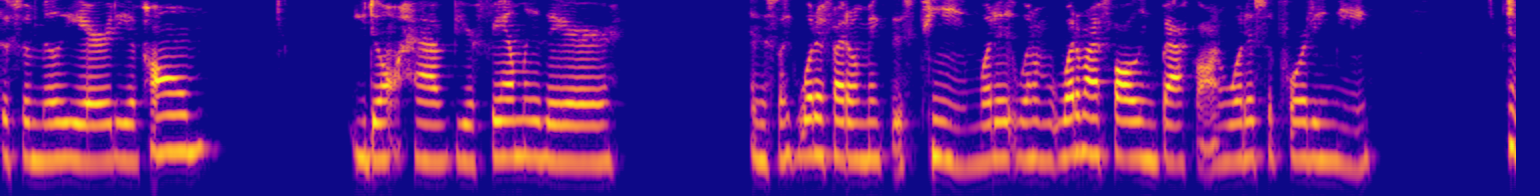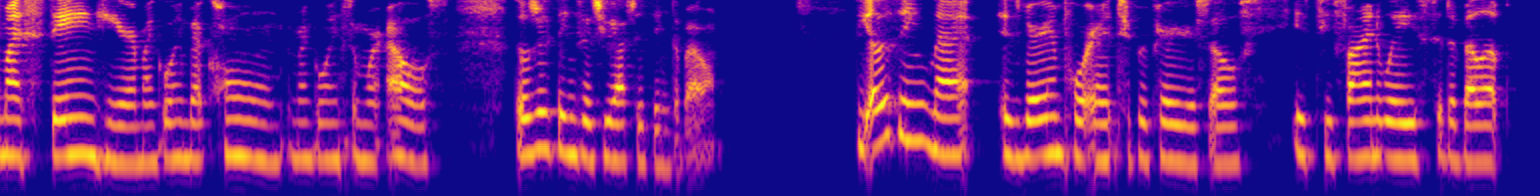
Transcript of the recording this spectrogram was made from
the familiarity of home, you don't have your family there. And it's like, what if I don't make this team? What, is, what, am, what am I falling back on? What is supporting me? Am I staying here? Am I going back home? Am I going somewhere else? Those are things that you have to think about. The other thing that is very important to prepare yourself is to find ways to develop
